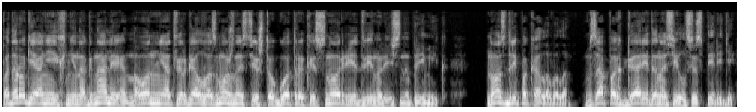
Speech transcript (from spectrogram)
По дороге они их не нагнали, но он не отвергал возможности, что Готрек и Снорри двинулись напрямик. Ноздри покалывало. Запах гари доносился спереди.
